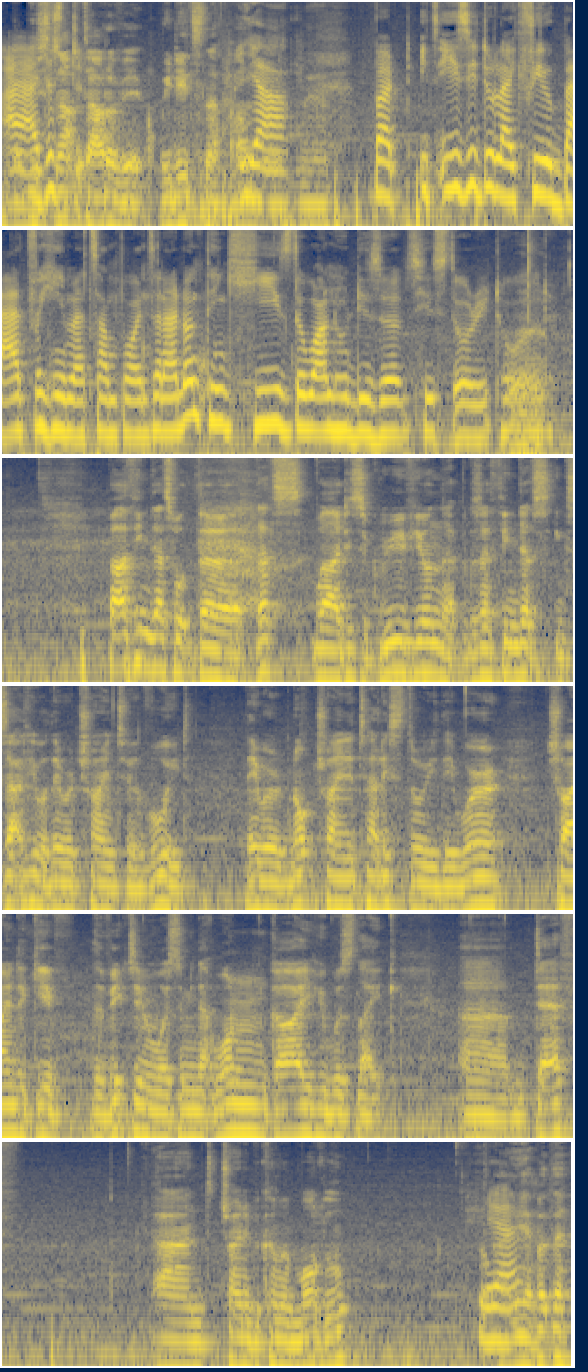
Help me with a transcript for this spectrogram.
I, we I just snapped out of it. We did snap out Yeah. of it. Yeah. But it's easy to like feel bad for him at some points and i don't think he's the one who deserves his story told But I think that's what the that's well I disagree with you on that because I think that's exactly what they were trying to avoid. They were not trying to tell his story. They were trying to give the victim voice. I mean that one guy who was like um, deaf and trying to become a model. Yeah, Uh, yeah. But the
